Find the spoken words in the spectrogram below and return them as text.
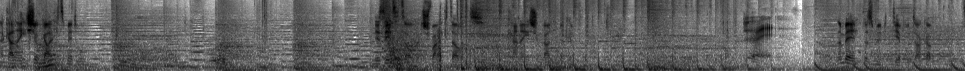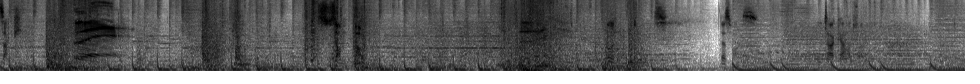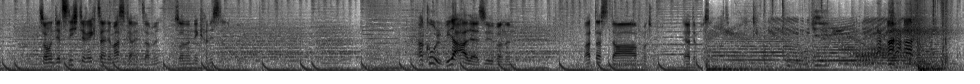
Er kann eigentlich schon gar nichts mehr tun. Und ihr seht es jetzt auch, jetzt schwankt er und kann eigentlich schon gar nicht mehr kämpfen. Dann beenden wir es mit dir, Butaka. Zack. Zusammenbauen. Und das war's. Butaka hat verloren. So, und jetzt nicht direkt seine Maske einsammeln, sondern den Kanister noch. Ah, cool. Wieder alle silbernen. Was das darf man tun. Er hat den Boss gemacht.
